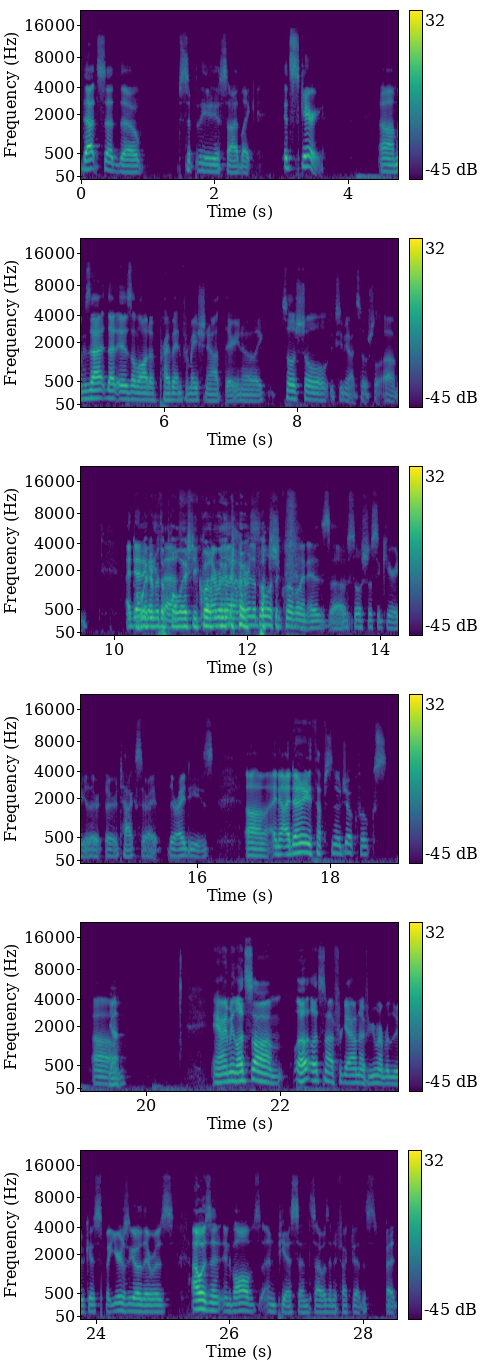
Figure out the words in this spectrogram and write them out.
That said, though, sympathy aside, like it's scary, um, because that that is a lot of private information out there. You know, like social, excuse me, not social, um, identity, whatever the Polish equivalent whatever the, whatever the Polish equivalent is of social security, their their tax, their their IDs, um, and identity theft is no joke, folks. Um, Yeah. And I mean, let's um, let, let's not forget. I don't know if you remember Lucas, but years ago there was I wasn't involved in PSN, so I wasn't affected at this at,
